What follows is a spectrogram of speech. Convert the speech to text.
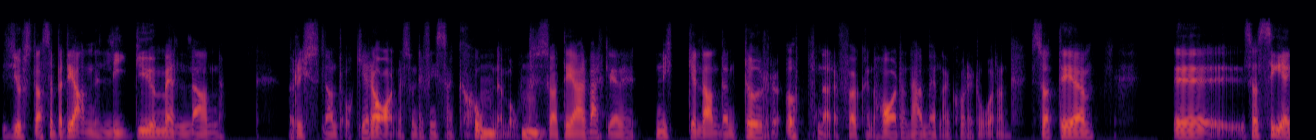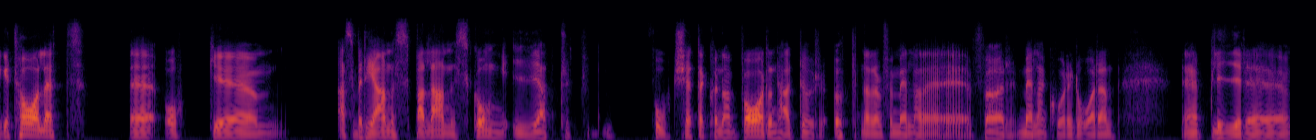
just Azerbajdzjan ligger ju mellan Ryssland och Iran som det finns sanktioner mm. mot. Mm. Så att det är verkligen ett nyckelland, en dörröppnare för att kunna ha den här mellankorridoren. Så att det eh, så segertalet eh, och eh, Azerbajdzjans balansgång i att fortsätta kunna vara den här dörröppnaren för, mellan, eh, för mellankorridoren eh, blir eh,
